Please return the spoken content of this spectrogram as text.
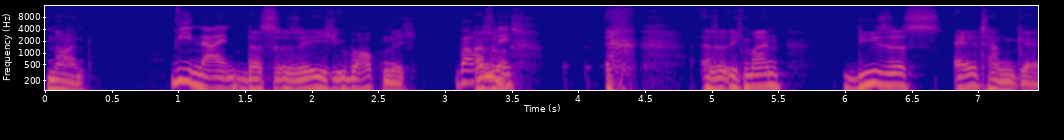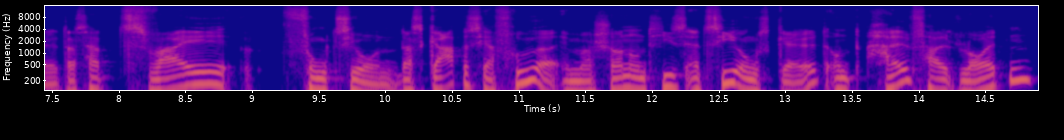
Nein. Wie nein? Das sehe ich überhaupt nicht. Warum also, nicht? Also ich meine, dieses Elterngeld, das hat zwei Funktionen. Das gab es ja früher immer schon und hieß Erziehungsgeld und half halt Leuten,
